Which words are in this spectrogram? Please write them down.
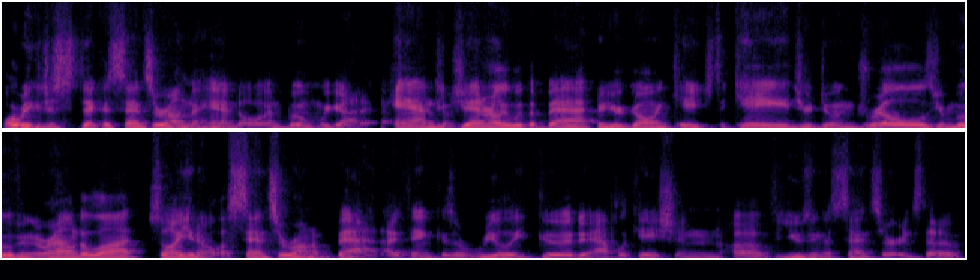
or we could just stick a sensor on the handle and boom, we got it. And generally with a bat, you're going cage to cage, you're doing drills, you're moving around a lot. So, you know, a sensor on a bat, I think, is a really good application of using a sensor instead of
